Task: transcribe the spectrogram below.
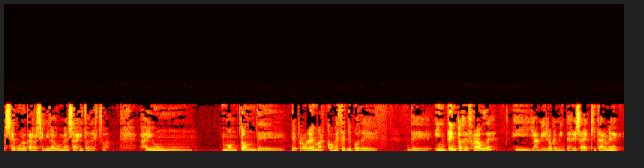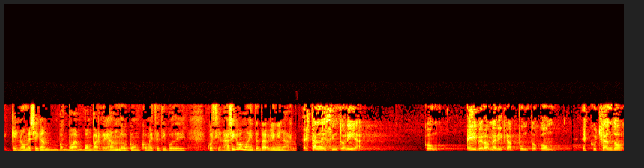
Seguro que ha recibido algún mensajito de esto. Hay un montón de, problemas con este tipo de, intentos de fraude y a mí lo que me interesa es quitarme, que no me sigan bombardeando con, con este tipo de cuestiones. Así que vamos a intentar eliminarlo. Están en sintonía con iberoamerica.com escuchando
